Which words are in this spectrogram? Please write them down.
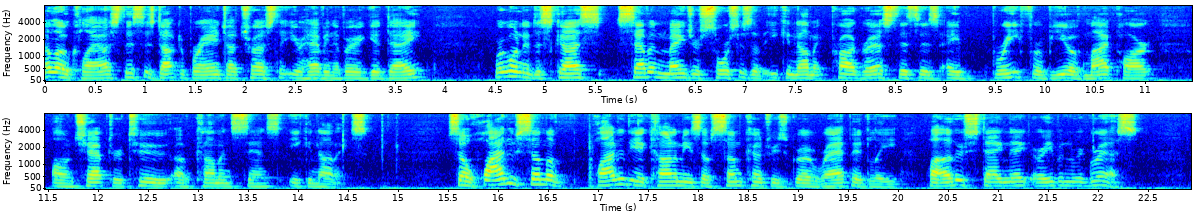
Hello, class. This is Dr. Branch. I trust that you're having a very good day. We're going to discuss seven major sources of economic progress. This is a brief review of my part on chapter 2 of Common Sense Economics. So, why do some of why do the economies of some countries grow rapidly while others stagnate or even regress?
